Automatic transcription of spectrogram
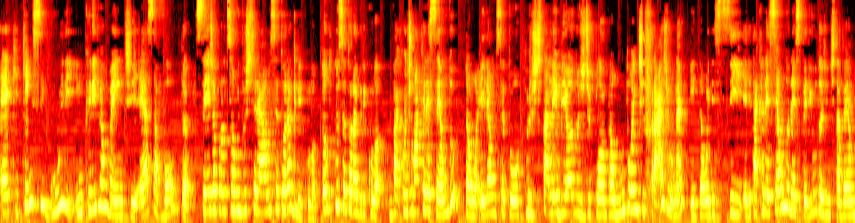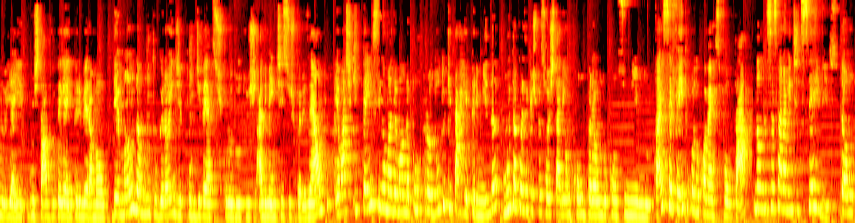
é que quem segure incrivelmente essa volta seja a produção industrial e setor agrícola. Tanto que o setor agrícola vai continuar crescendo, então ele é um setor para os talebianos de plantão muito antifrágil, né? Então ele se ele tá crescendo nesse período, a gente tá vendo, e aí Gustavo tem aí primeira mão, demanda muito grande por diversos produtos alimentícios, por exemplo. Eu acho que tem sim uma demanda por produto que tá reprimida. Muita coisa que as pessoas estariam comprando, consumindo, vai ser feito quando o comércio voltar, não necessariamente de serviço. Então,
